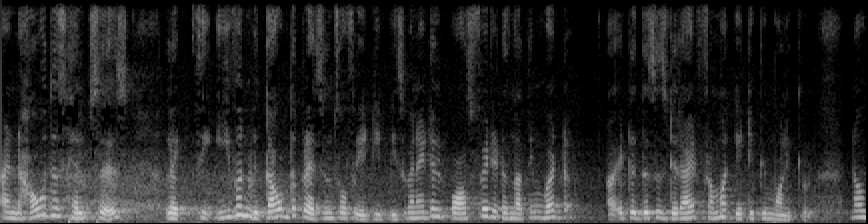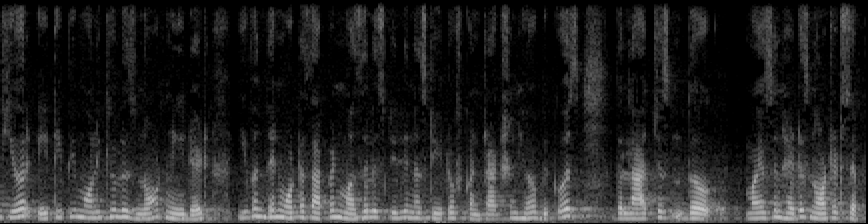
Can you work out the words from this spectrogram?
And how this helps is like see even without the presence of ATP so when I tell phosphate it is nothing but uh, it this is derived from a ATP molecule. Now here ATP molecule is not needed. Even then what has happened muscle is still in a state of contraction here because the latch is the myosin head is not yet separate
